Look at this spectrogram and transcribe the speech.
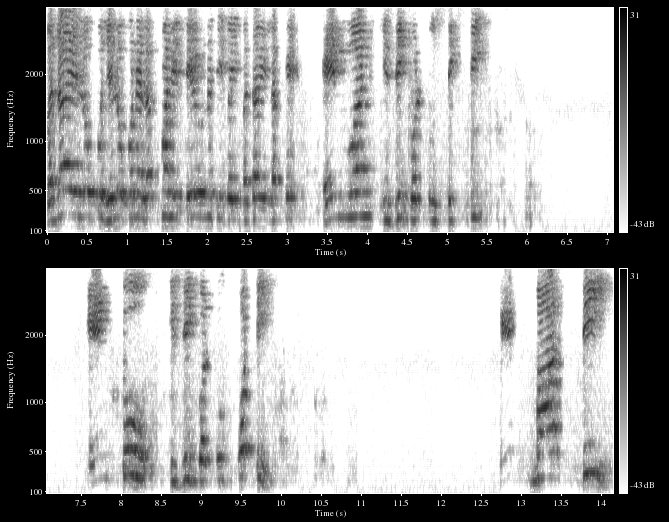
બધા લોકો, જે લોકોને લખવાની ટેવ નથી, ભાઈ બધા લખે. N1 is equal to 60 n2 is equal to 40 x bar c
